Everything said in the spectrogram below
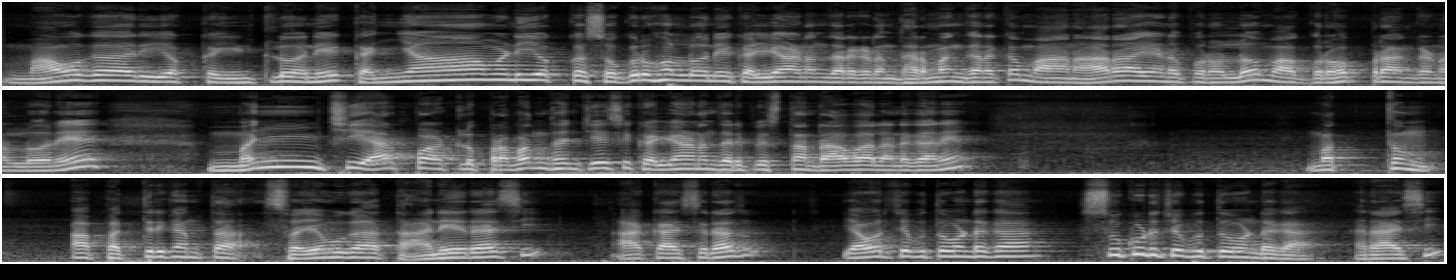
మామగారి యొక్క ఇంట్లోనే కన్యామణి యొక్క స్వగృహంలోనే కళ్యాణం జరగడం ధర్మం గనక మా నారాయణపురంలో మా గృహ ప్రాంగణంలోనే మంచి ఏర్పాట్లు ప్రబంధం చేసి కళ్యాణం జరిపిస్తాను రావాలనగానే మొత్తం ఆ పత్రిక అంతా స్వయముగా తానే రాసి ఆకాశరాజు ఎవరు చెబుతూ ఉండగా? సుకుడు చెబుతూ ఉండగా రాసి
